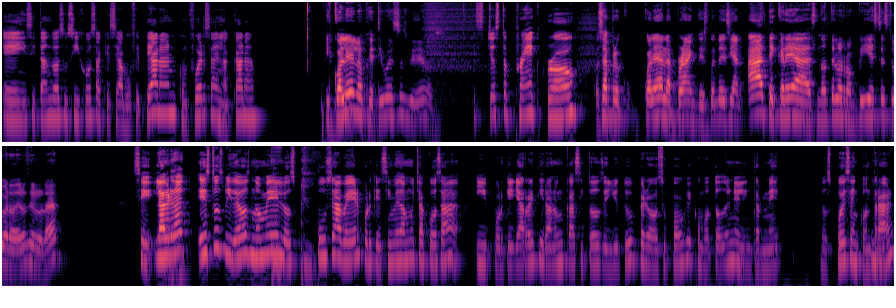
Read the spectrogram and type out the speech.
e incitando a sus hijos a que se abofetearan con fuerza en la cara. ¿Y cuál era el objetivo de estos videos? It's just a prank, bro. O sea, pero cu- ¿cuál era la prank? Después le decían, ah, te creas, no te lo rompí, este es tu verdadero celular. Sí, la verdad, estos videos no me los puse a ver porque sí me da mucha cosa y porque ya retiraron casi todos de YouTube, pero supongo que como todo en el internet los puedes encontrar.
